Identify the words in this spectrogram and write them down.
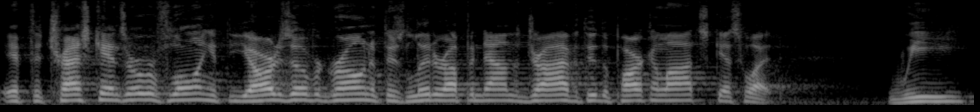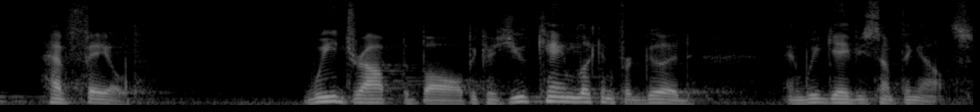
If the trash cans are overflowing, if the yard is overgrown, if there's litter up and down the drive and through the parking lots, guess what? We have failed. We dropped the ball because you came looking for good and we gave you something else.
